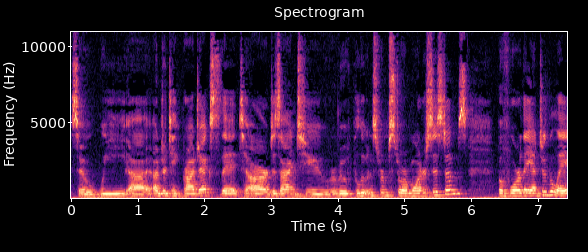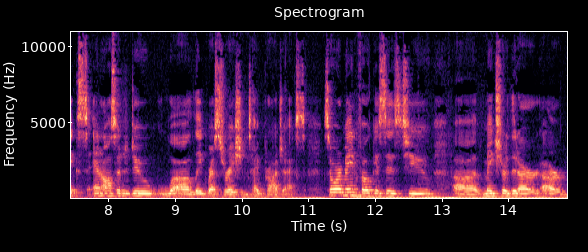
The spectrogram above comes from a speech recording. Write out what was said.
So we uh, undertake projects that are designed to remove pollutants from stormwater systems before they enter the lakes and also to do uh, lake restoration type projects. So our main focus is to uh, make sure that our, our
